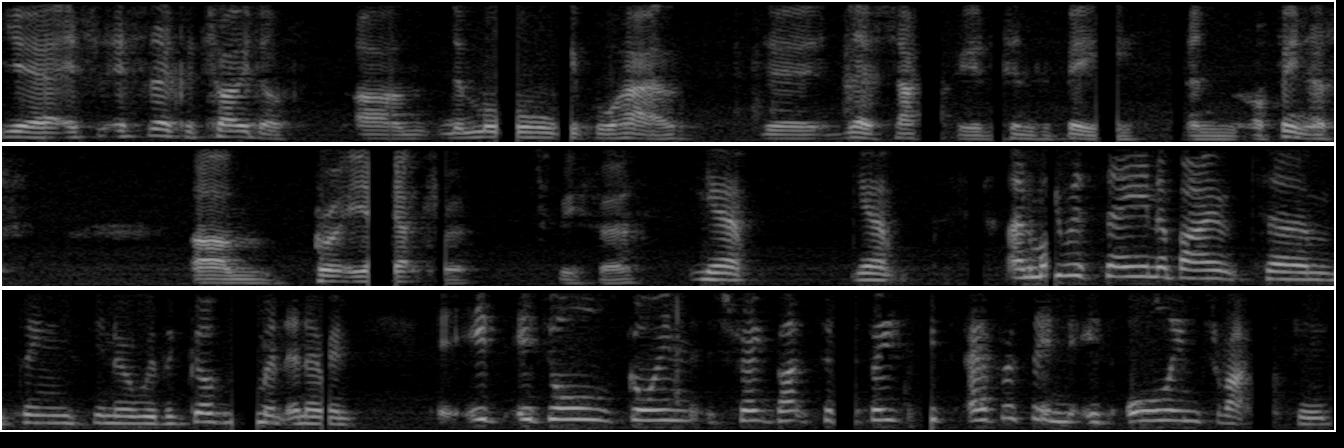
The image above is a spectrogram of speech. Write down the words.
yeah, it's it's like a trade-off. Um, the more people have, the less happy it tends to be, and I think that's um pretty accurate. To be fair. Yeah, yeah. And what you were saying about um, things, you know, with the government and everything, it, it's all going straight back to Facebook. Everything is all interactive.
